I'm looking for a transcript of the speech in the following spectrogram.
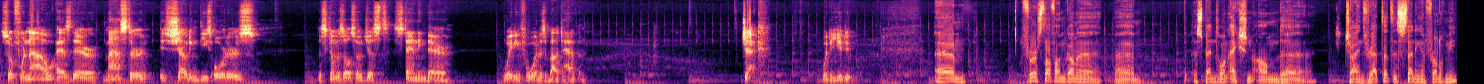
So for now, as their master is shouting these orders, the scum is also just standing there, waiting for what is about to happen. Jack, what do you do? Um, first off, I'm gonna um, spend one action on the giant rat that is standing in front of me,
